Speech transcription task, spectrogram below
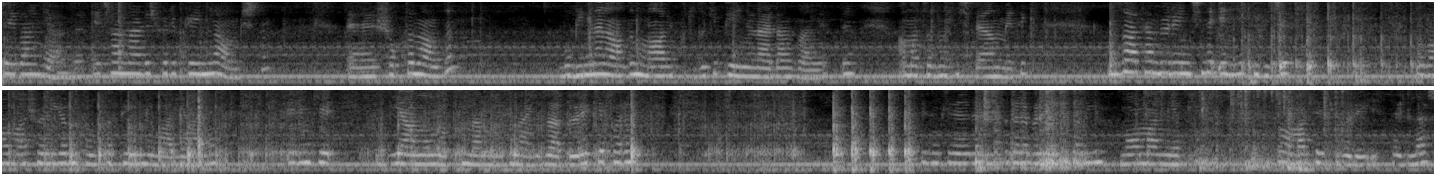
Şeyden geldi. Geçenlerde şöyle peynir almıştım. Ee, şoktan aldım. Bu Bim'den aldığım mavi kutudaki peynirlerden zannettim. Ama tadını hiç beğenmedik. Bu zaten böreğin içinde eriyip gidecek. Vallahi şöyle yarım kalıpta peynir var yani. Dedim ki ziyan olmasın ben bunu hemen güzel börek yaparım. Bizimkilere de sigara böreği sarayım. Normal mi yapayım? Normal tepsi böreği istediler.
